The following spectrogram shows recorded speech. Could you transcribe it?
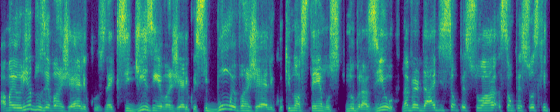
a maioria dos evangélicos, né, que se dizem evangélicos, esse boom evangélico que nós temos no Brasil, na verdade são pessoas, são pessoas que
